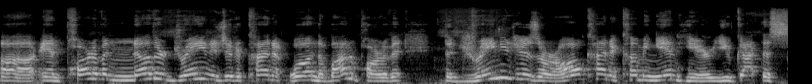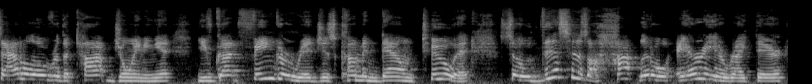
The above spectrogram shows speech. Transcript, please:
uh, and part of another drainage that are kind of well in the bottom part of it the drainages are all kind of coming in here. You've got the saddle over the top joining it. You've got finger ridges coming down to it. So this is a hot little area right there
